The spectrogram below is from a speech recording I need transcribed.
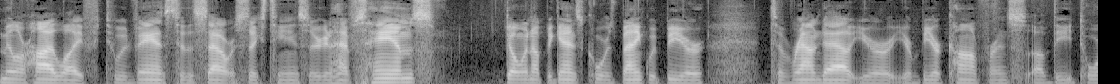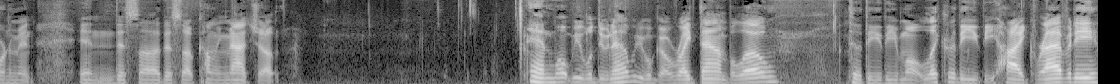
Miller High Life to advance to the Sour 16. So you're going to have Hamm's going up against Coors Banquet Beer to round out your, your beer conference of the tournament in this uh, this upcoming matchup. And what we will do now, we will go right down below to the, the malt liquor, the, the high gravity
